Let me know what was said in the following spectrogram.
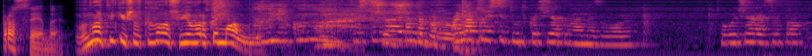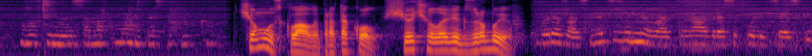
про себе. Вона тільки що сказала, що я наркоман. блін. А я проститутка, чи як мене звали? Получається так, зустрілися. Наркоман і проститутка. Чому склали протокол? Що чоловік зробив? Виражався нецензурною лайкою на адреси поліцейських,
